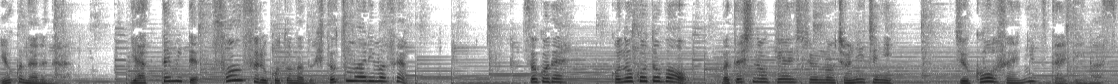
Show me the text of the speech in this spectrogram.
良くなるなら、やってみて損することなど一つもありません。そこで、この言葉を私の研修の初日に受講生に伝えています。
